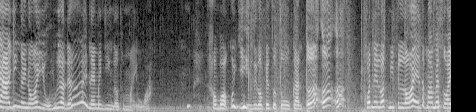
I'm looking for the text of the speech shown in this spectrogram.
ยายิ่งน้อยๆอยู่เพื่อนเอ้ยนายมายิงเราทำไมวะเขาบอกก็ยิงสิเราเป็นศัตรูกัน เออเออเออคนในรถมีเป็นร้อยทำไมมาสอย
